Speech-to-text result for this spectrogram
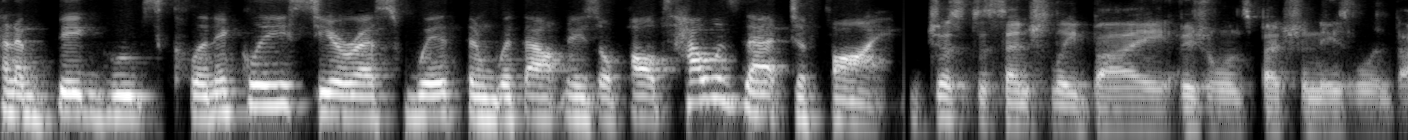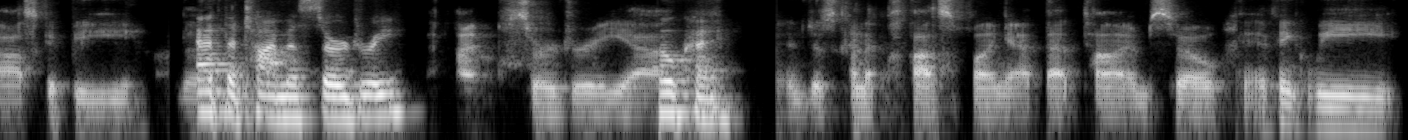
kind of big groups clinically CRS with and without nasal polyps. How was that defined? Just essentially by visual inspection, nasal endoscopy. The, at the time of surgery? Time of surgery, yeah. Okay. And just kind of classifying at that time. So I think we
